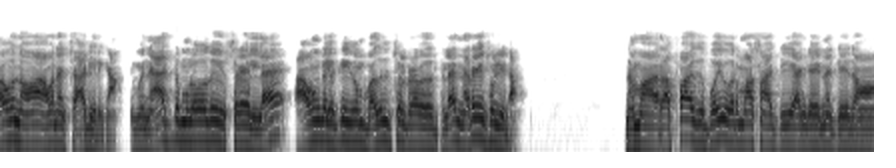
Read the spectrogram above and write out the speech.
அவனும் அவனை சாடி இருக்கான். இவன் நாட்டு முழுவதும் இஸ்ரேலில் அவங்களுக்கு இவன் பதில் சொல்கிற விதத்தில் நிறைய சொல்லிட்டான். நம்ம ரஃபாவுக்கு போய் ஒரு மாதம் ஆச்சு அங்கே என்ன செய்தோம்?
